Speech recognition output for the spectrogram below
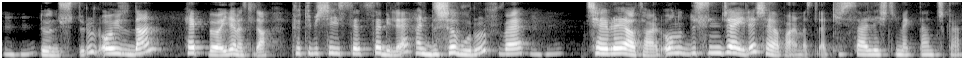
Hı hı. dönüştürür. O yüzden hep böyle mesela kötü bir şey hissetse bile hani dışa vurur ve Hı hı. çevreye atar. Onu düşünceyle şey yapar mesela kişiselleştirmekten çıkar.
